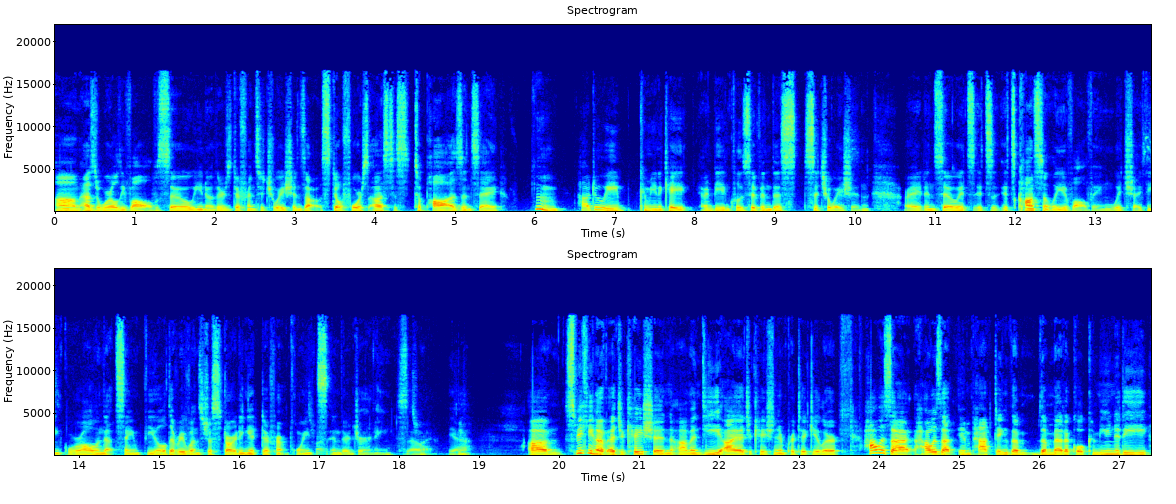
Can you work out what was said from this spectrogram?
um, as the world evolves. So you know, there's different situations that still force us to, to pause and say, hmm how do we communicate and be inclusive in this situation right and so it's it's it's constantly evolving which i think we're all in that same field everyone's just starting at different points right. in their journey so right. yeah, yeah. Um, speaking of education um, and DEI education in particular, how is that how is that impacting the the medical community?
